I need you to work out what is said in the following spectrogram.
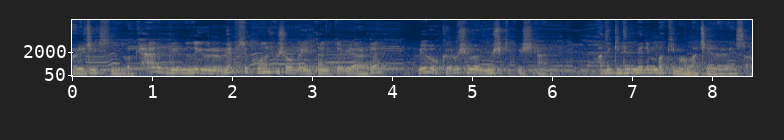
Öleceksiniz bak. Her birini görüyorum. Hepsi konuşmuş orada internette bir yerde. Bir bakıyorum şimdi ölmüş gitmiş yani. Hadi gidin verin bakayım Allah Celle hesabı.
